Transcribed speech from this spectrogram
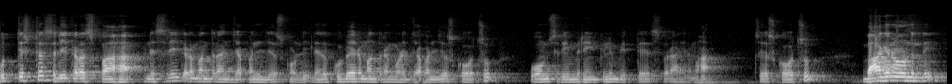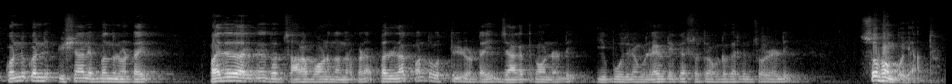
ఉత్తిష్ట శ్రీకర స్పాహ అనే శ్రీకర మంత్రాన్ని జపం చేసుకోండి. లేదా కుబేర మంత్రం కూడా జపం చేసుకోవచ్చు. ఓం శ్రీం హ్రీం క్లీం విత్తేశ్వరాయ నమ చేసుకోవచ్చు. బాగానే ఉంటుంది. కొన్ని కొన్ని విషయాలు ఇబ్బందులు ఉంటాయి. పది తారీఖు చాలా బాగుంటుంది అందరూ కూడా. పది దాకా కొంత ఒత్తిళ్ళు ఉంటాయి. జాగ్రత్తగా ఉండండి. ఈ పూజను లైవ్ టెలికాస్ట్ ఒకటో తారీఖున చూడండి. శుభం భూయాత్.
